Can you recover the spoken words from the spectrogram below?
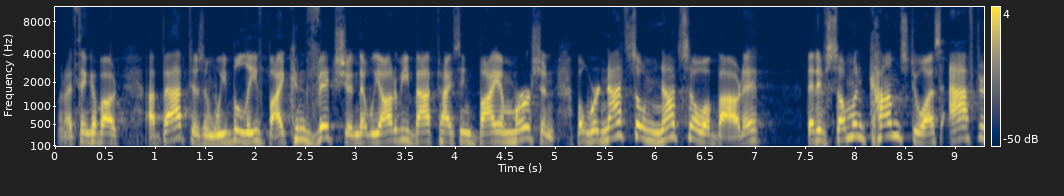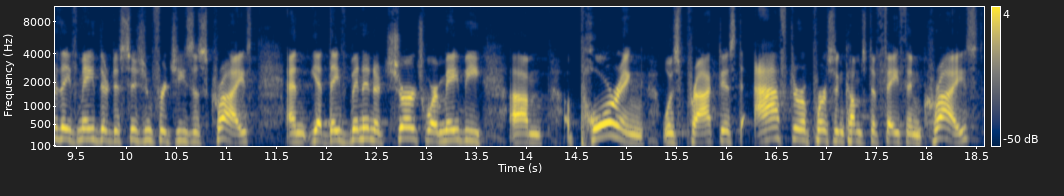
When I think about uh, baptism, we believe by conviction that we ought to be baptizing by immersion, but we're not so nutso about it that if someone comes to us after they've made their decision for Jesus Christ, and yet they've been in a church where maybe um, pouring was practiced after a person comes to faith in Christ,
